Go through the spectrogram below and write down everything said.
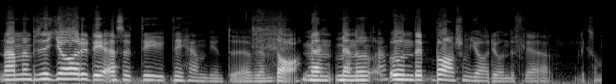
nej men precis, gör du det, alltså det, det händer ju inte över en dag. Men, men, men ja. under, barn som gör det under flera liksom,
